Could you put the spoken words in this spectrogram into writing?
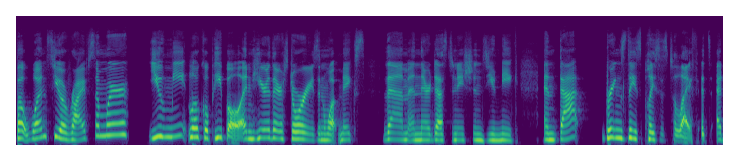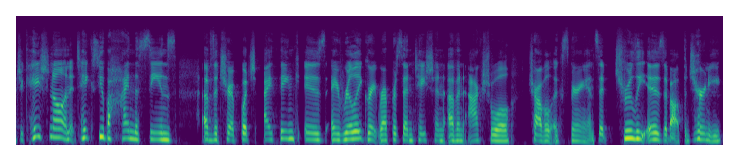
But once you arrive somewhere, you meet local people and hear their stories and what makes them and their destinations unique. And that brings these places to life. It's educational and it takes you behind the scenes of the trip, which I think is a really great representation of an actual travel experience. It truly is about the journey.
